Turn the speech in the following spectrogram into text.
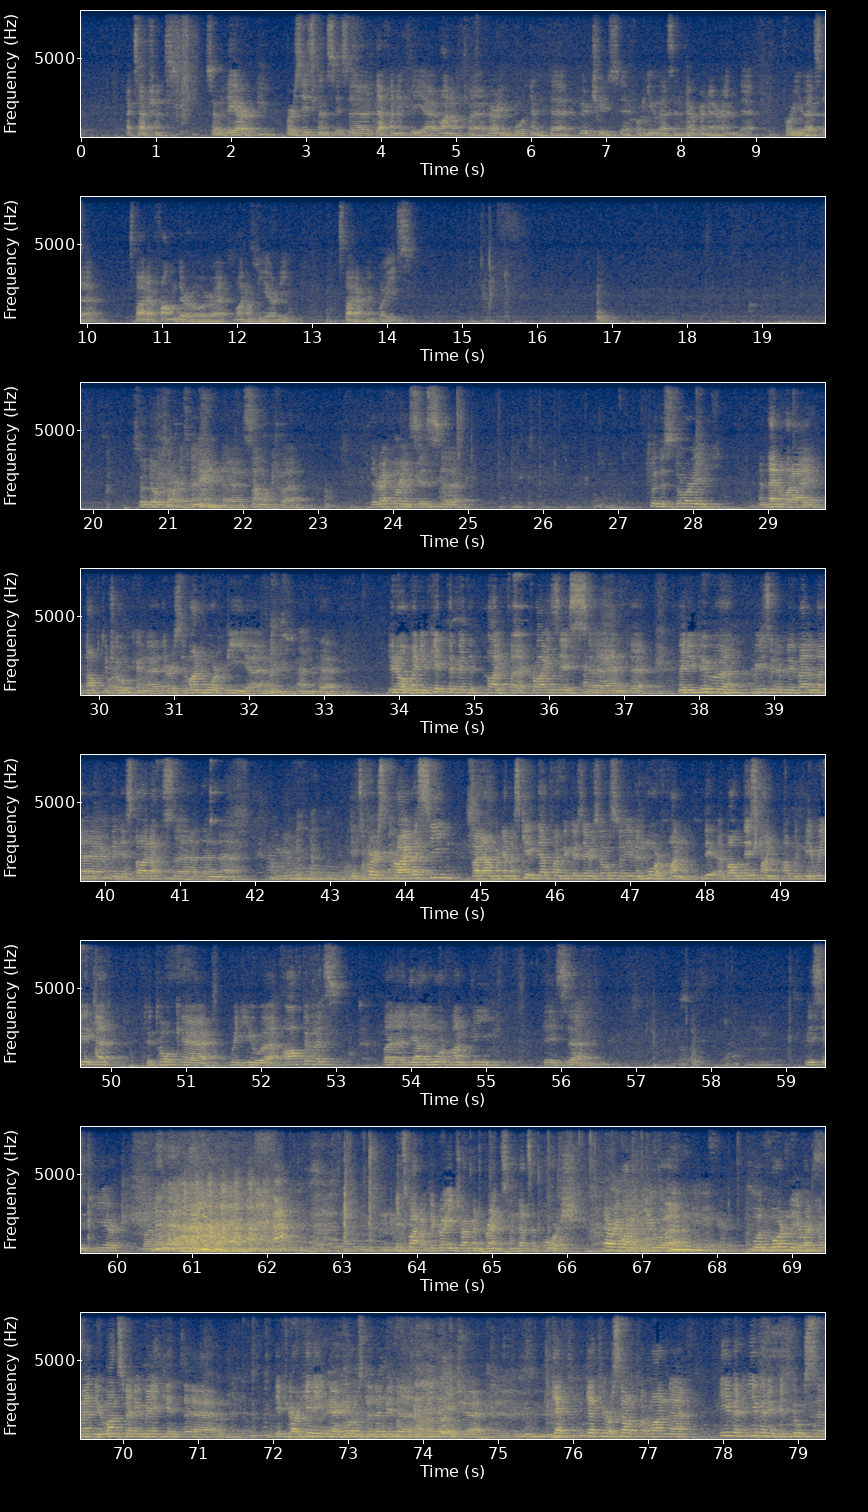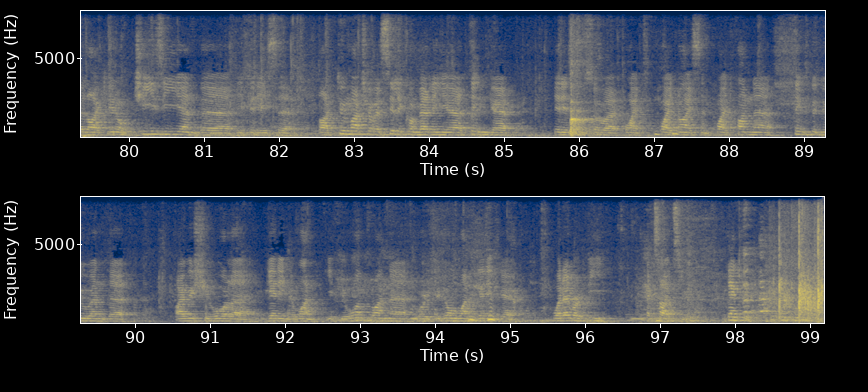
exceptions. So their persistence is uh, definitely uh, one of very important virtues for you as an entrepreneur and for you as a startup founder or one of the early startup employees. So those are, as mentioned, uh, some of uh, the references uh, to the story. And then what I love to joke, and uh, there is one more P, uh, and uh, you know, when you hit the midlife uh, crisis uh, and uh, when you do uh, reasonably well with the startups, then it's first privacy, but I'm gonna skip that one because there is also even more fun. About this one, I would be really glad to talk with you afterwards. But uh, the other more fun P is uh, missing here. But, uh, it's one of the great German brands, and that's a Porsche. Every one of you uh, would warmly recommend you once when you make it, uh, if you're hitting uh, close to the mid, uh, mid age, get get yourself one. Even even if it looks uh, like you know cheesy and uh, if it is uh, like too much of a Silicon Valley uh, thing, uh, it is also uh, quite quite nice and quite fun uh, to do. And I wish you all getting one. If you want one or if you don't want getting whatever P excites you. Thank you.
